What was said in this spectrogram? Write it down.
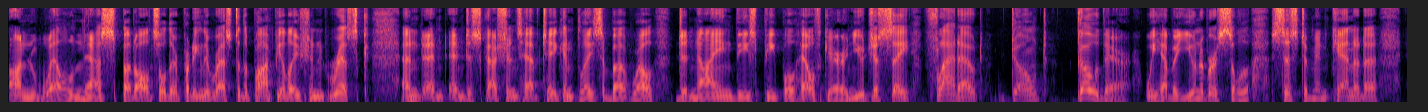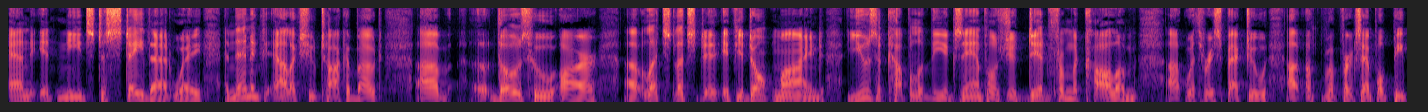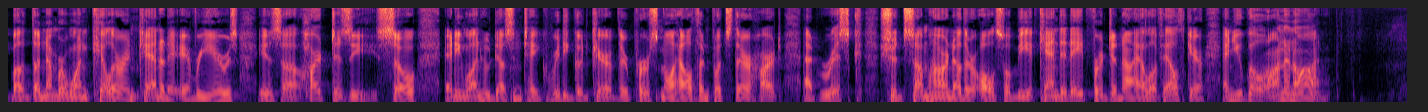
unwellness, but also they're putting the rest of the population at risk. And, and, and discussions have taken place about, well, denying these people health care. And you just say flat out, don't go there. We have a universal system in Canada, and it needs to stay that way. And then, Alex, you talk about uh, those who are. Uh, let's let's, if you don't mind, use a couple of the examples you did from the column uh, with respect to, uh, uh, for example, people. The number one killer in Canada every year is is uh, heart disease. So anyone who doesn't take really good care of their personal health and puts their heart at risk should somehow or another also be a candidate for denial of health care. And you go on and on.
